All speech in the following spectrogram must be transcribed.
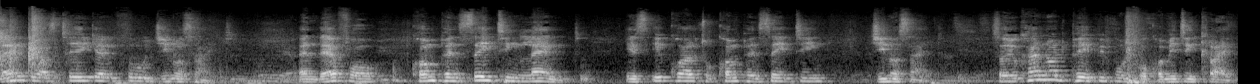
land was taken through genocide. And therefore compensating land is equal to compensating genocide. So you cannot pay people for committing crime.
